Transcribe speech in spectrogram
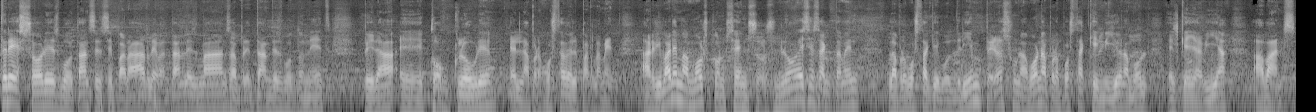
3 hores votant sense parar, levantant les mans, apretant els botonets per a eh, concloure la proposta del Parlament. Arribarem a molts consensos. No és exactament la proposta que voldríem, però és una bona proposta que millora molt el que hi havia abans.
